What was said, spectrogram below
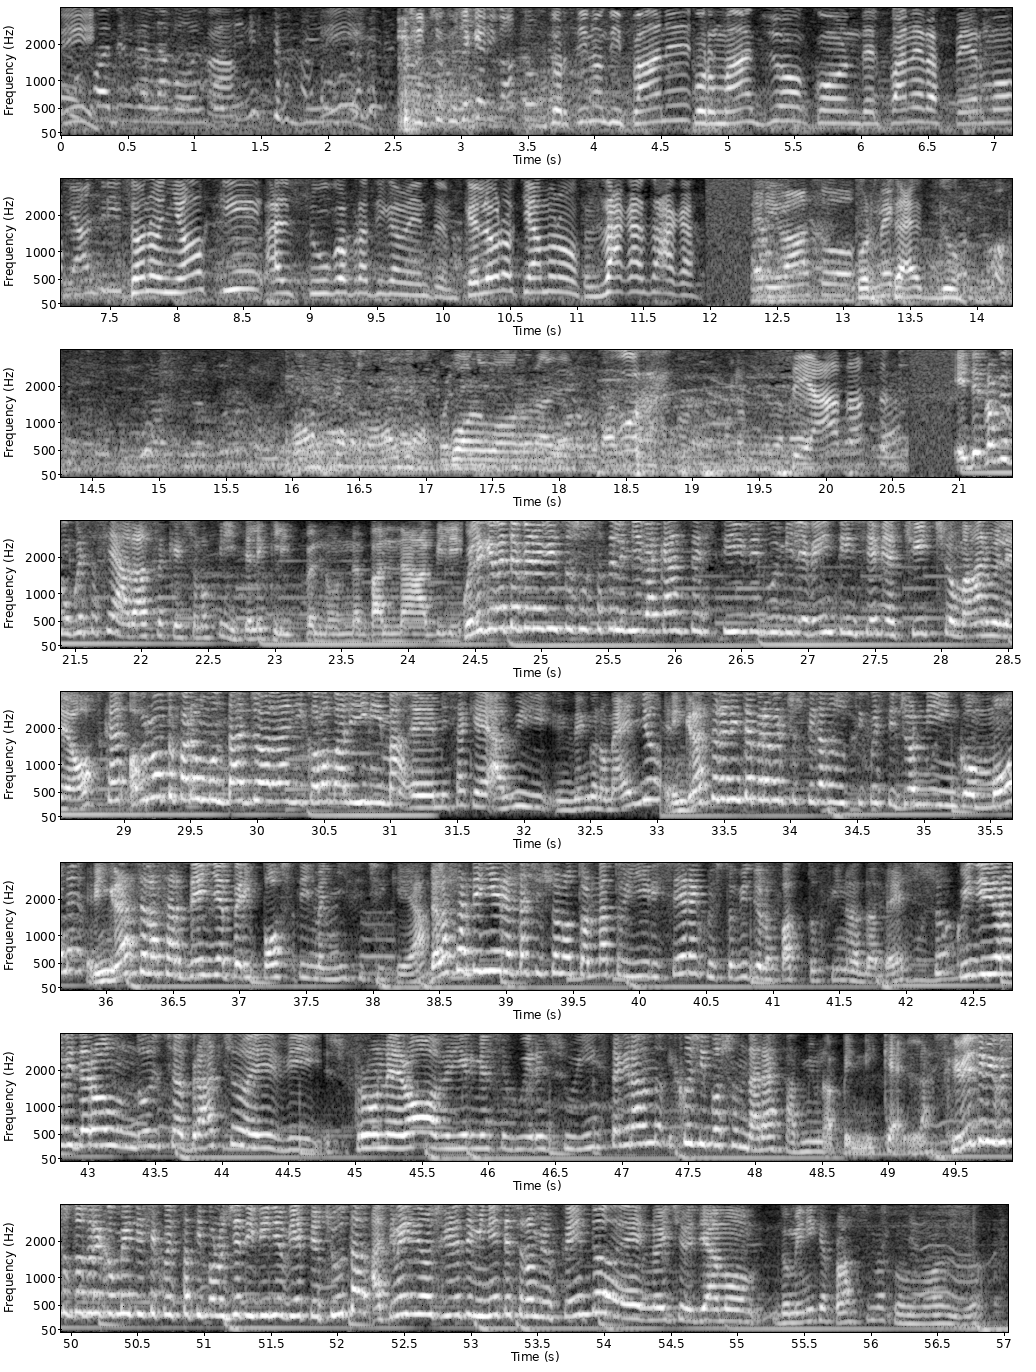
Sì. alla volta. Video. Ciccio, cos'è che è arrivato? Tortino di pane, formaggio con del pane raffermo. Gli altri? Sono gnocchi al sugo praticamente, che loro chiamano zaga zaga. È arrivato Porceddu. Buono, buono, raga. Oh, Seadas. Ed è proprio con questa Seadas che sono finite le clip non bannabili. Quelle che avete appena visto sono state le mie vacanze estive 2020 insieme a Ciccio, Manuel e Oscar. Ho provato a fare un montaggio alla Nicolò Balini, ma eh, mi sa che a lui vengono meglio. Ringrazio la Ninte per averci ospitato tutti questi giorni in gommone. Ringrazio la Sardegna per i posti magnifici che ha. Dalla Sardegna in realtà ci sono tornato ieri sera e questo video l'ho fatto fino ad adesso. Quindi ora vi darò un dolce abbraccio e vi spronerò a venirmi a seguire su Instagram e così posso andare a farmi una pennichella. Scrivetemi qui sotto nei commenti se questa tipologia di video vi è piaciuta, altrimenti non scrivetemi niente se no mi offendo e noi ci vediamo domenica prossima con un nuovo video.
